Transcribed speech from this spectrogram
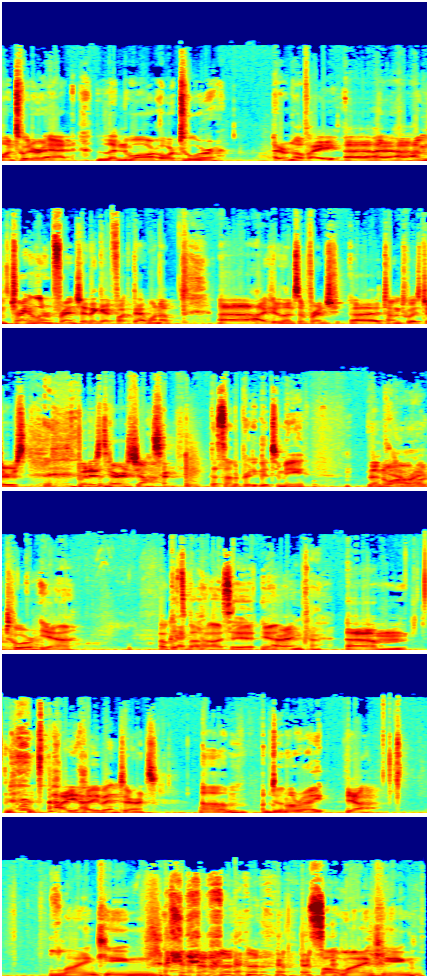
on Twitter at Lenoir Auteur. I don't know if I, uh, I. I'm trying to learn French. I think I fucked that one up. Uh, I should learn some French uh, tongue twisters. But it's Terence Johnson. That sounded pretty good to me. Lenoir all right. Auteur. Yeah, Okay. that's about how I say it. Yeah. All right. Okay. Um, how how you been, Terence? Um, I'm doing all right. Yeah. Lion King. saw Lion King.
